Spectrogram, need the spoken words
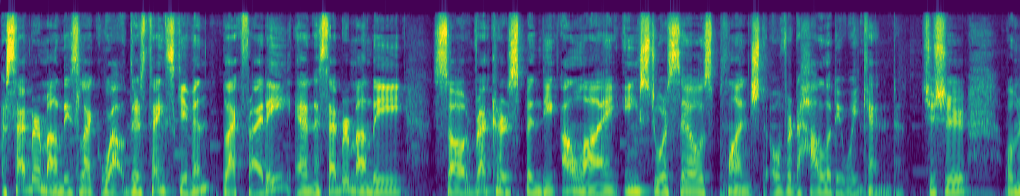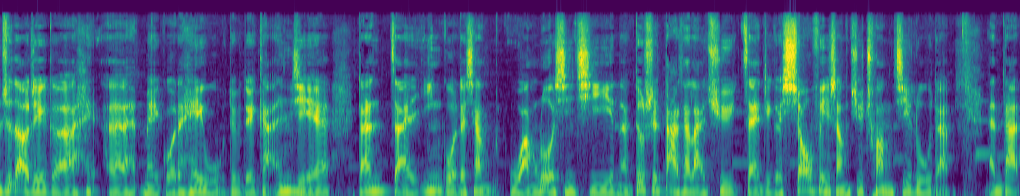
Cyber Monday is like, well, there's Thanksgiving, Black Friday, and Cyber Monday saw record spending online in-store sales plunged over the holiday weekend. 其实我们知道这个黑呃美国的黑五对不对？感恩节，当然在英国的像网络星期一呢，都是大家来去在这个消费上去创纪录的。And that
